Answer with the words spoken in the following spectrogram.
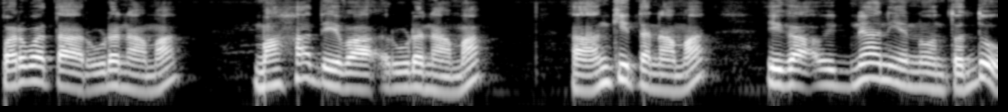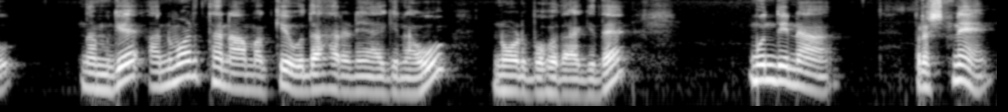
ಪರ್ವತ ರೂಢನಾಮ, ಮಹಾದೇವ ರೂಢನಾಮ ಅಂಕಿತನಾಮ. ಈಗ ವಿಜ್ಞಾನಿ ಅನ್ನುವಂಥದ್ದು ನಮಗೆ ಅನ್ವರ್ಥನಾಮಕ್ಕೆ ಉದಾಹರಣೆಯಾಗಿ ನಾವು ನೋಡಬಹುದಾಗಿದೆ. ಮುಂದಿನ ಪ್ರಶ್ನೆ,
